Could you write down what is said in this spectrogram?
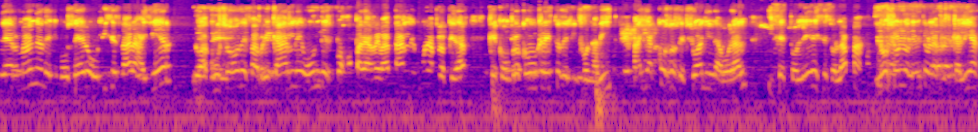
La hermana del vocero Ulises Lara ayer lo acusó de fabricarle un despojo para arrebatarle una propiedad que compró con un crédito del Infonavit. Hay acoso sexual y laboral y se tolera y se solapa, no solo dentro de la Fiscalía,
